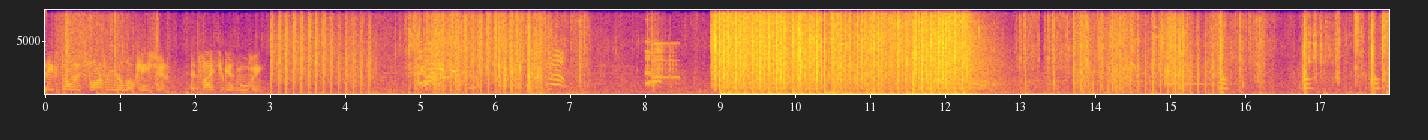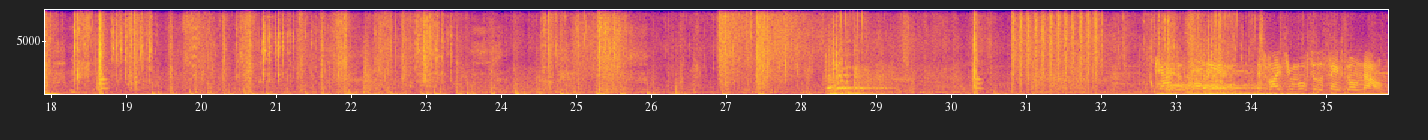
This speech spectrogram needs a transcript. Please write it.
safe zone is far from your location. Advise you get moving. You move to the safe zone now.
